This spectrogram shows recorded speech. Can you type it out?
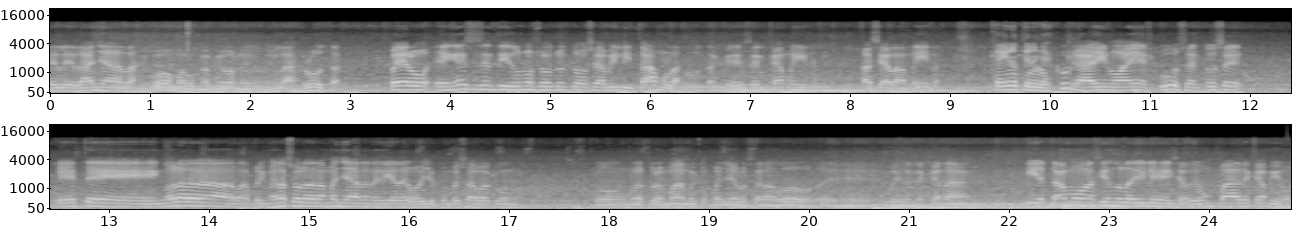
se le daña las gomas a los camiones en las rutas. Pero en ese sentido nosotros entonces habilitamos la ruta, que es el camino hacia la mina. Que ahí no tienen excusa. Que ahí no hay excusa. Entonces, este, en hora de la, las primeras horas de la mañana, en el día de hoy, yo conversaba con, con nuestro hermano y compañero senador eh, Luis René Canal y estamos haciendo la diligencia de un par de camión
